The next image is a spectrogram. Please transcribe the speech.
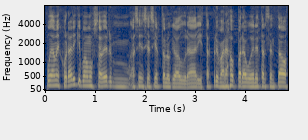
pueda mejorar y que podamos saber mm, a ciencia cierta lo que va a durar y estar preparados para poder estar sentados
